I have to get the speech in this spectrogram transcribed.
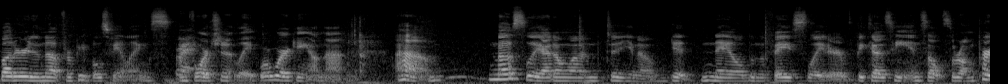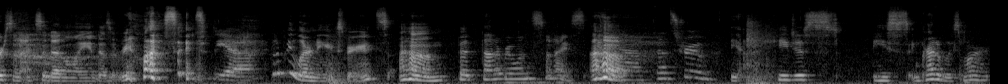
buttering it up for people's feelings. Right. Unfortunately, we're working on that. Um, mostly, I don't want him to, you know, get nailed in the face later because he insults the wrong person accidentally and doesn't realize it. Yeah. It'll be a learning experience. Um, but not everyone's so nice. Yeah, that's true. Yeah, he just he's incredibly smart,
